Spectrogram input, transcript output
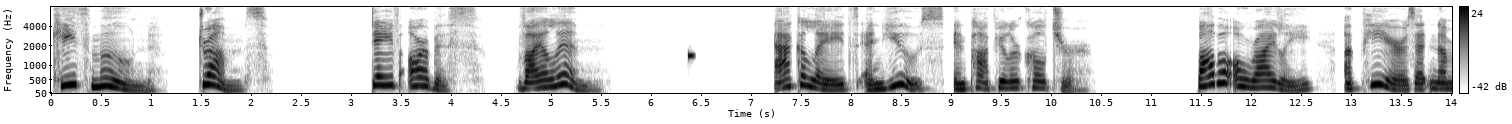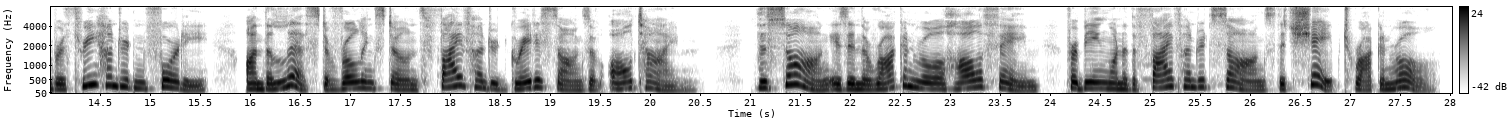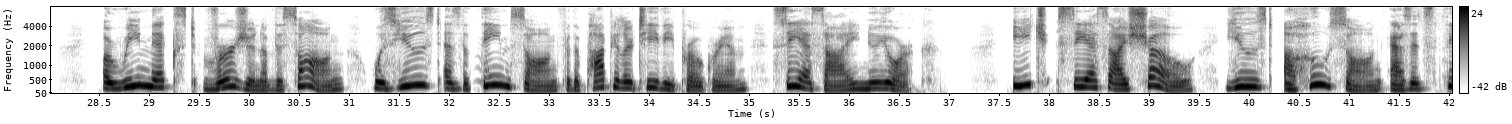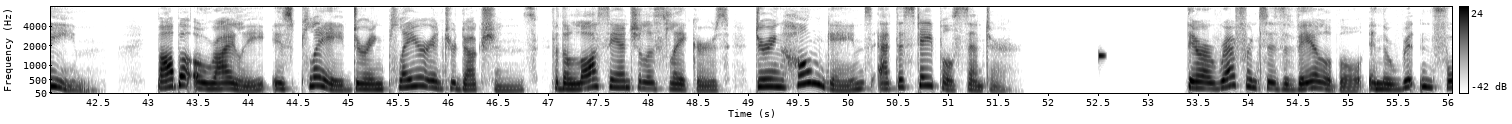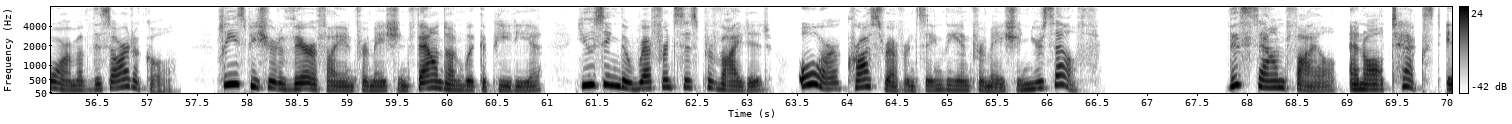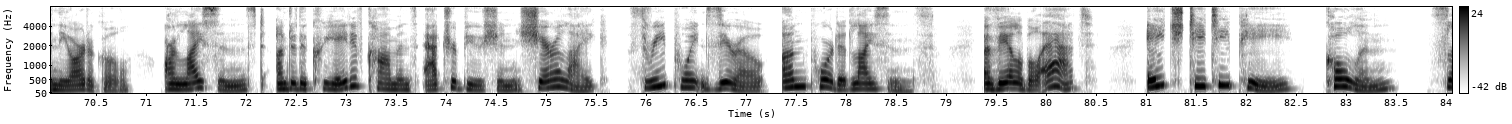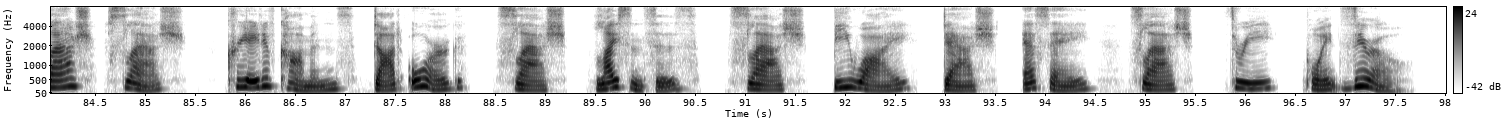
Keith Moon, drums. Dave Arbus, violin. Accolades and use in popular culture. Baba O'Riley appears at number 340 on the list of Rolling Stone's 500 greatest songs of all time. The song is in the Rock and Roll Hall of Fame for being one of the 500 songs that shaped rock and roll. A remixed version of the song was used as the theme song for the popular TV program CSI New York. Each CSI show used a Who song as its theme. Baba O'Riley is played during player introductions for the Los Angeles Lakers during home games at the Staples Center. There are references available in the written form of this article. Please be sure to verify information found on Wikipedia using the references provided or cross referencing the information yourself. This sound file and all text in the article are licensed under the Creative Commons Attribution Share Alike 3.0 Unported License, available at http colon slash slash creativecommons.org slash licenses slash by dash sa slash 3.0.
